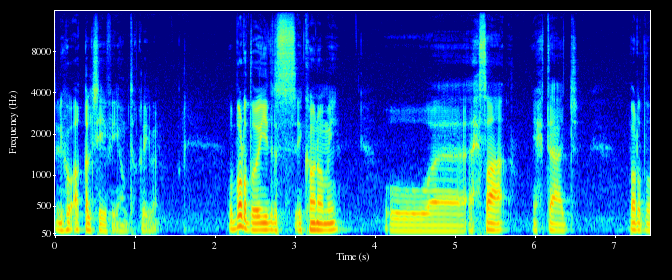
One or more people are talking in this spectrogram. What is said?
اللي هو أقل شيء فيهم تقريبا. وبرضه يدرس ايكونومي وإحصاء يحتاج. برضو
